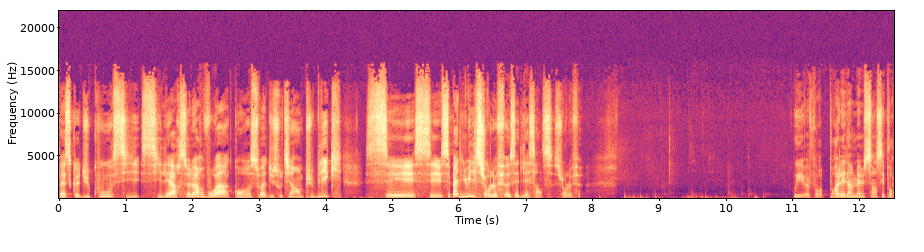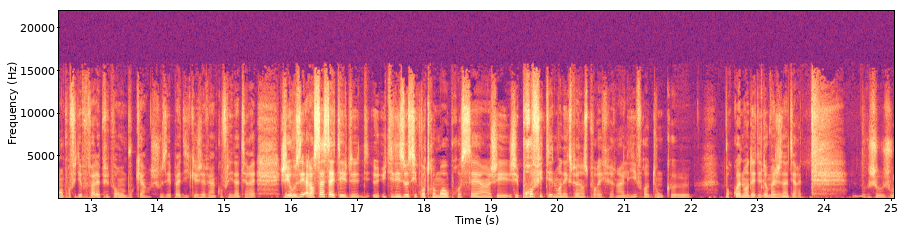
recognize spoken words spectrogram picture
Parce que du coup, si, si les harceleurs voient qu'on reçoit du soutien en public, c'est pas de l'huile sur le feu, c'est de l'essence sur le feu. Oui, euh, pour, aller dans le même sens et pour en profiter pour faire la pub pour mon bouquin. Je vous ai pas dit que j'avais un conflit d'intérêt. J'ai osé. Alors ça, ça a été utilisé aussi contre moi au procès. Hein. J'ai profité de mon expérience pour écrire un livre. Donc, euh, pourquoi demander des dommages et intérêts? Je, vous,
